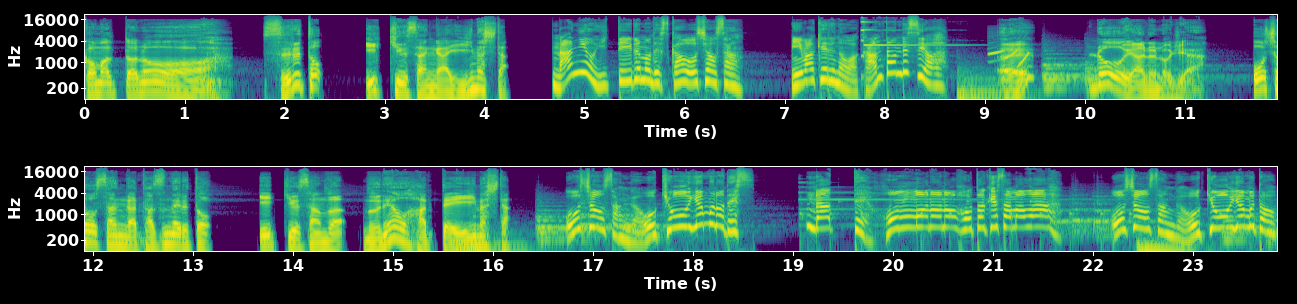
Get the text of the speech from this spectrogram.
困ったの。すると一休さんが言いました。何を言っているのですか和尚さん。見分けるのは簡単ですよ。え？どうやるのじゃ？和尚さんが尋ねると一休さんは胸を張って言いました。和尚さんがお経を読むのです。だって本物の仏様は。和尚さんがお経を読むと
